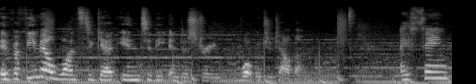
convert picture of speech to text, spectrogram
if a female wants to get into the industry, what would you tell them? I think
